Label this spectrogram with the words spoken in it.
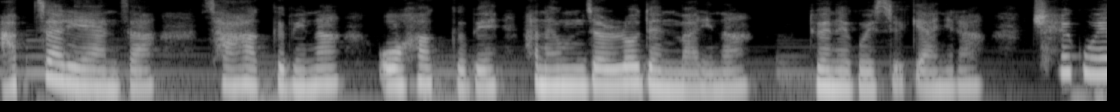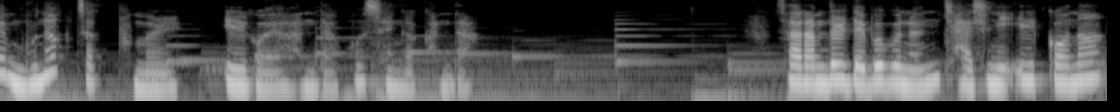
앞자리에 앉아 4학급이나 5학급의 한 음절로 된 말이나 되뇌고 있을 게 아니라 최고의 문학 작품을 읽어야 한다고 생각한다. 사람들 대부분은 자신이 읽거나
